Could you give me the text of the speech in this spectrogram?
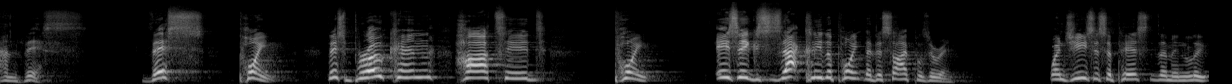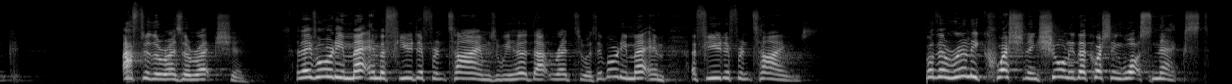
And this, this point, this broken hearted point, is exactly the point the disciples are in. When Jesus appears to them in Luke after the resurrection. And they've already met him a few different times. We heard that read to us. They've already met him a few different times. But they're really questioning, surely they're questioning what's next.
